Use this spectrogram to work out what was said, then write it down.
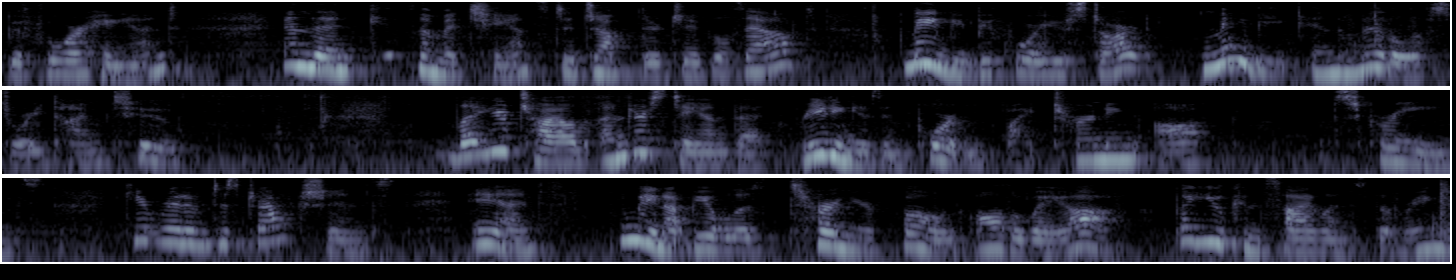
beforehand, and then give them a chance to jump their jiggles out, maybe before you start, maybe in the middle of story time too. Let your child understand that reading is important by turning off screens. Get rid of distractions. And you may not be able to turn your phone all the way off, but you can silence the ringer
